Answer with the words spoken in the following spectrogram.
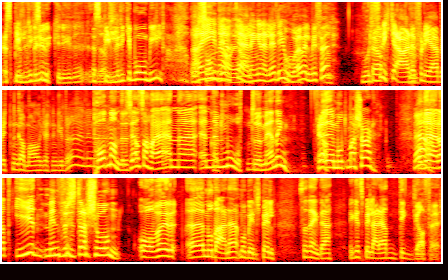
Jeg spiller du ikke Jeg spiller ikke på mobil. Og Nei, sånn, det ja, gjør ikke ja. jeg lenger heller. Det gjorde jeg veldig mye før. Hvorfor Ja. ikke? Er det fordi jeg er blitt en gammel gretten gubbe? Eller? På den andre sida så har jeg en, en motmening Ja. eh, mot meg sjøl. Ja. Og det er at i min frustrasjon over eh, moderne mobilspill, så tenkte jeg hvilket spill er det jeg har digga før?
